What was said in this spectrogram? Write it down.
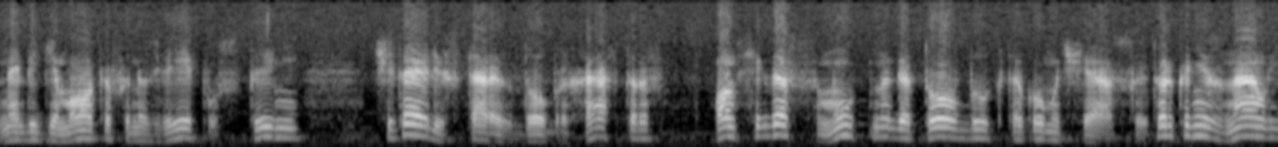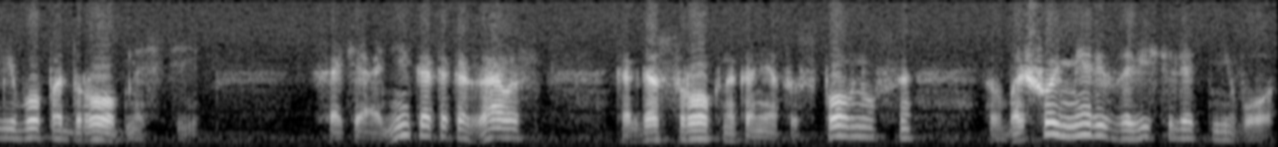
на бегемотов и на зверей пустыни, читая ли старых добрых авторов, он всегда смутно готов был к такому часу и только не знал его подробностей, хотя они, как оказалось, когда срок наконец исполнился, в большой мере зависели от него,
